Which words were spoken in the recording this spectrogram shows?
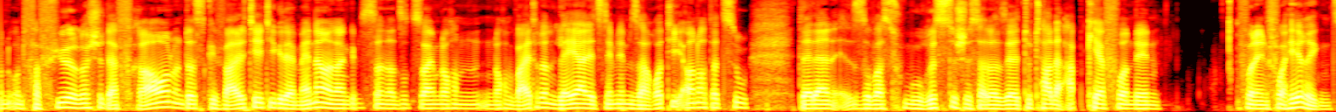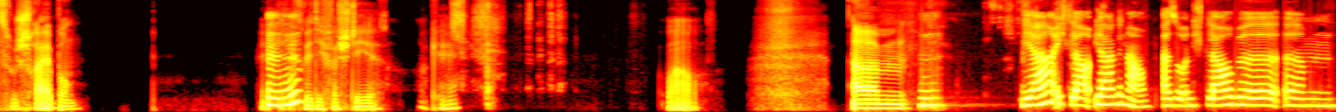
und, und verführerische der Frauen und das Gewalttätige der Männer und dann gibt es dann sozusagen noch einen, noch einen weiteren Layer, jetzt neben dem Sarotti auch noch dazu, der dann sowas Humoristisches hat, also der totale Abkehr von den, von den vorherigen Zuschreibungen. Wenn mhm. ich das richtig verstehe. Okay. Wow. Ähm, hm. ja, ich glaube, ja, genau. Also und ich glaube, ähm,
